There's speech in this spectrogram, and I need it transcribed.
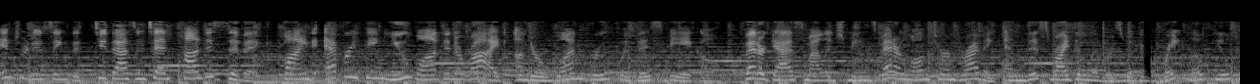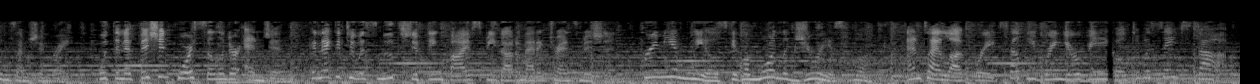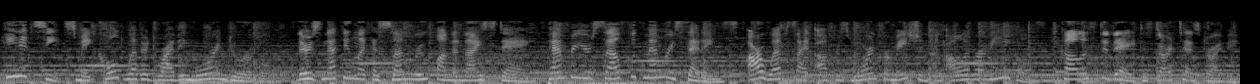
Introducing the 2010 Honda Civic. Find everything you want in a ride under one roof with this vehicle. Better gas mileage means better long-term driving, and this ride delivers with a great low fuel consumption rate. With an efficient four-cylinder engine connected to a smooth shifting five-speed automatic transmission, premium wheels give a more luxurious look. Anti-lock brakes help you bring your vehicle to a safe. Heated seats make cold weather driving more endurable. There's nothing like a sunroof on a nice day. Pamper yourself with memory settings. Our website offers more information on all of our vehicles. Call us today to start test driving.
